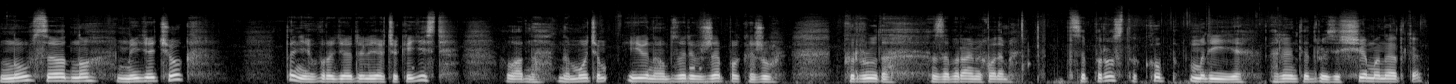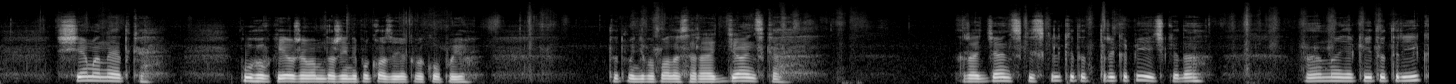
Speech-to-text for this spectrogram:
Ну, все одно мідячок. Та ні, вроді рельєфчики є. Ладно, намочимо і на обзорі вже покажу. Круто. Забираємо і ходимо. Це просто коп мрії. Гляньте, друзі, ще монетка. Ще монетка. Пуговки я вже вам навіть і не показую, як викопую. Тут мені попалася радянська. Радянський, скільки тут? 3 копієчки, да? А ну який тут рік?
